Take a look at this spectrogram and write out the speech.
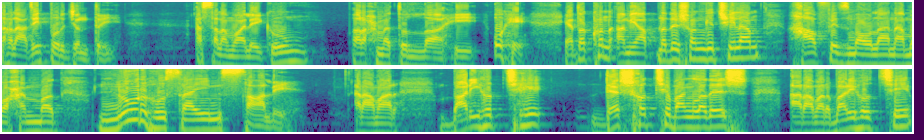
তাহলে আজ পর্যন্তই। আসসালামু আলাইকুম রহমতুল্লাহি ওহে, এতক্ষণ আমি আপনাদের সঙ্গে ছিলাম হাফেজ মাওলানা মোহাম্মদ নূর হুসাইন সালে। আর আমার বাড়ি হচ্ছে, দেশ হচ্ছে বাংলাদেশ, আর আমার বাড়ি হচ্ছে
